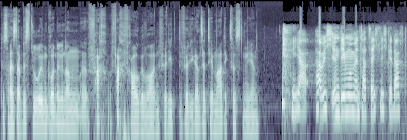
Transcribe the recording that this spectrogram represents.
Das heißt, da bist du im Grunde genommen äh, Fach, Fachfrau geworden für die, für die ganze Thematik Zystennieren. Ja, habe ich in dem Moment tatsächlich gedacht.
